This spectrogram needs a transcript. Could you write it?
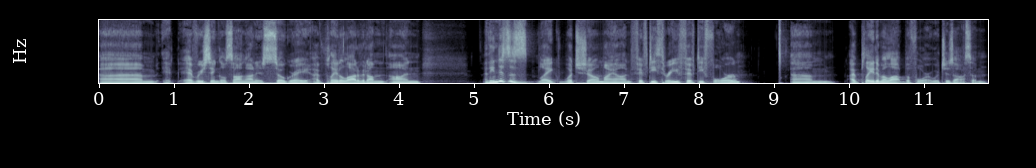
Um, it, every single song on it is so great. I've played a lot of it on on. I think this is like what show am I on? 53, 54. Um, I've played him a lot before, which is awesome.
